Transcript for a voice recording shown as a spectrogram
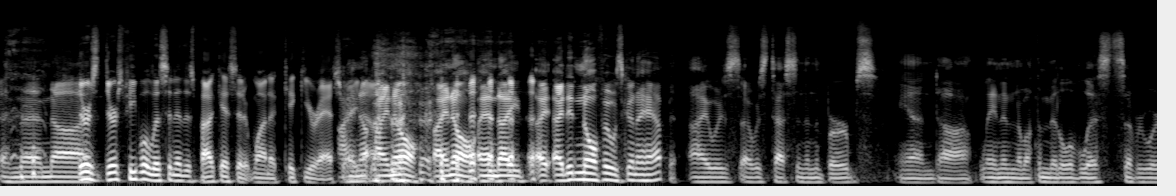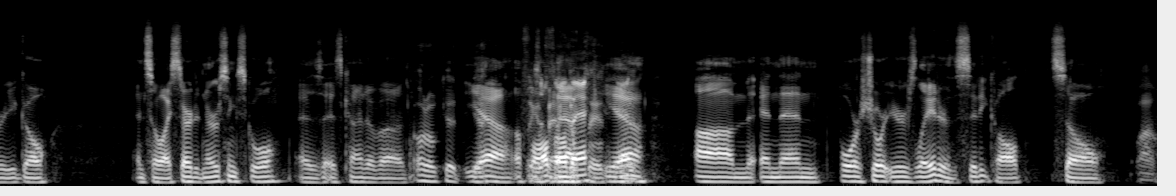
and then uh, There's there's people listening to this podcast that want to kick your ass right I know, now. I know, I know, and I, I, I didn't know if it was going to happen. I was, I was testing in the burbs and uh, landing in about the middle of lists everywhere you go, and so I started nursing school as, as kind of a, Oh, no, good. yeah, a Like fallback, fallback, plan. yeah. Um, and then four short years later, the city called. So Wow.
